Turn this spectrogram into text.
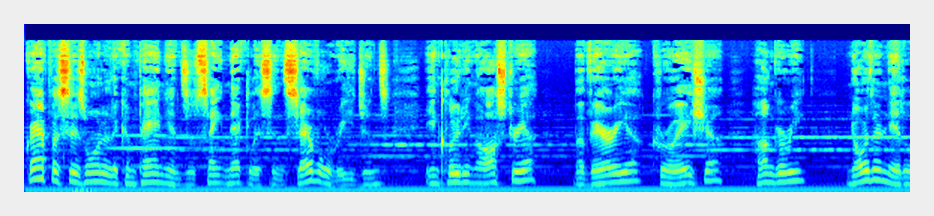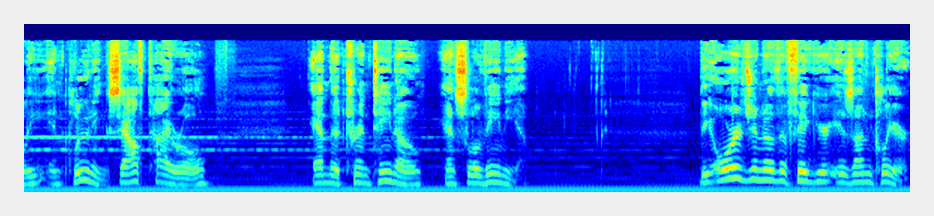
Krampus is one of the companions of St. Nicholas in several regions, including Austria, Bavaria, Croatia, Hungary, northern Italy, including South Tyrol, and the Trentino and Slovenia. The origin of the figure is unclear.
